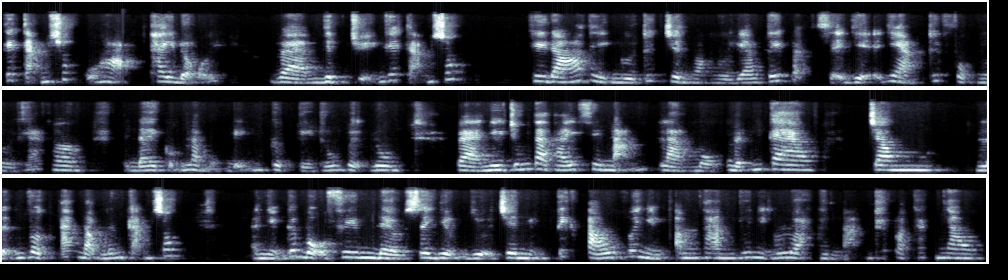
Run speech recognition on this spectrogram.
cái cảm xúc của họ thay đổi và dịch chuyển cái cảm xúc. Khi đó thì người thuyết trình hoặc người giao tiếp sẽ dễ dàng thuyết phục người khác hơn. Thì đây cũng là một điểm cực kỳ thú vị luôn. Và như chúng ta thấy phim ảnh là một đỉnh cao trong lĩnh vực tác động đến cảm xúc. À, những cái bộ phim đều xây dựng dựa trên những tiết tấu với những âm thanh, với những loạt hình ảnh rất là khác nhau.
